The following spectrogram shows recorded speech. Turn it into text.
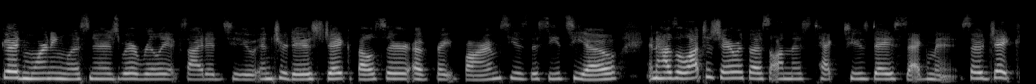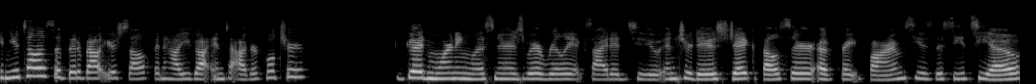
Good morning, listeners. We're really excited to introduce Jake Felser of Freight Farms. He is the CTO and has a lot to share with us on this Tech Tuesday segment. So, Jake, can you tell us a bit about yourself and how you got into agriculture? Good morning, listeners. We're really excited to introduce Jake Felser of Freight Farms. He is the CTO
